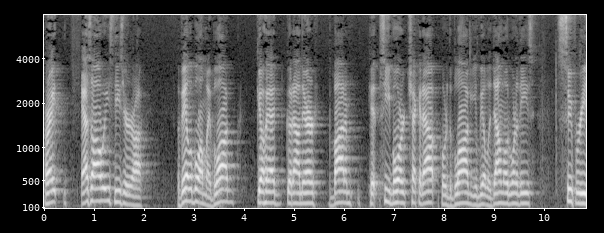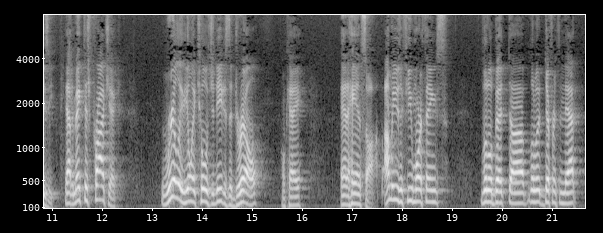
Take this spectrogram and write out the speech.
all right, as always, these are uh, available on my blog. Go ahead, go down there, the bottom, hit see more, check it out, go to the blog, and you'll be able to download one of these. Super easy. Now, to make this project, Really, the only tools you need is a drill, okay, and a handsaw. I'm gonna use a few more things, a little bit, a uh, little bit different than that,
